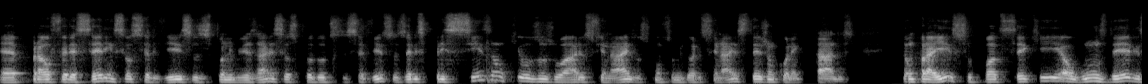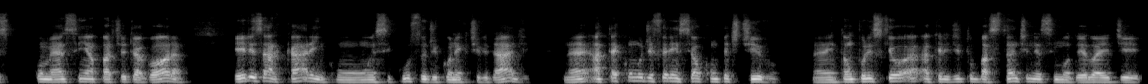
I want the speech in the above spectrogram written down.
é, para oferecerem seus serviços, disponibilizarem seus produtos e serviços, eles precisam que os usuários finais, os consumidores finais, estejam conectados. Então, para isso, pode ser que alguns deles comecem, a partir de agora, eles arcarem com esse custo de conectividade, né, até como diferencial competitivo. Né? Então, por isso que eu acredito bastante nesse modelo aí de,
